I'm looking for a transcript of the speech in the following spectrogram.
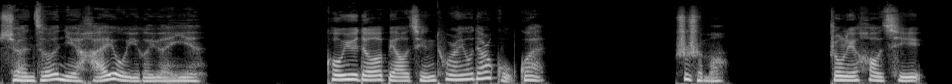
选择你还有一个原因。孔玉德表情突然有点古怪。是什么？钟离好奇，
